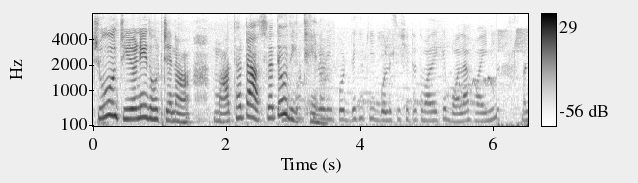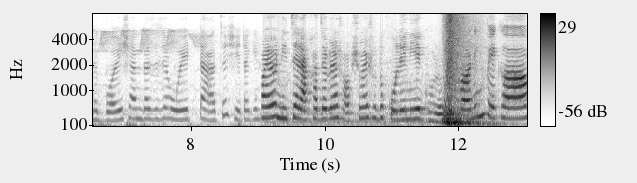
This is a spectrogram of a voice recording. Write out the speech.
চুল চিরনি ধরছে না। মাথাটা আশ্রাতেও দিচ্ছে না। রিপোর্ট দেখে কি বলেছে সেটা তোমাদেরকে বলা হয়নি। মানে বয়স আন্দাজে যে ওয়েটটা আছে সেটা কিন্তু সময়ও নিচে রাখা যাবে না সবসময় শুধু কোলে নিয়ে ঘুরো। মর্নিং পেখম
